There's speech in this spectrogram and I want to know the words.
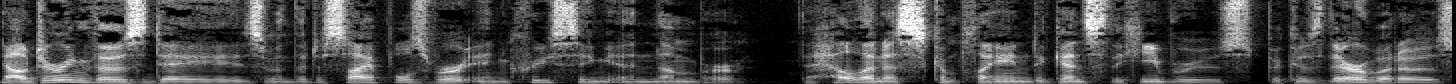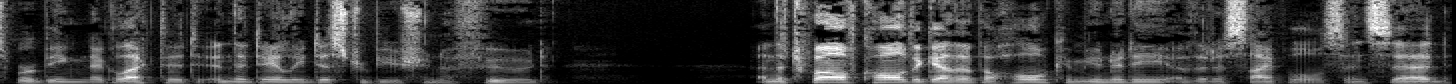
Now during those days, when the disciples were increasing in number, the Hellenists complained against the Hebrews because their widows were being neglected in the daily distribution of food. And the twelve called together the whole community of the disciples and said,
